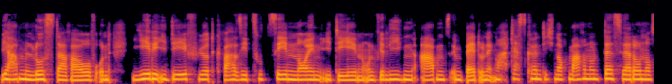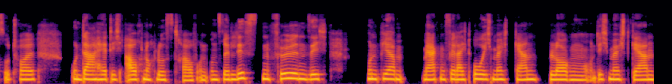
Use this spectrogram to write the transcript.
Wir haben Lust darauf und jede Idee führt quasi zu zehn neuen Ideen und wir liegen abends im Bett und denken, oh, das könnte ich noch machen und das wäre doch noch so toll und da hätte ich auch noch Lust drauf und unsere Listen füllen sich und wir merken vielleicht, oh, ich möchte gern bloggen und ich möchte gern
